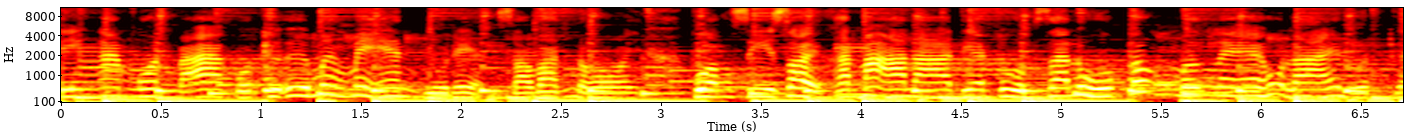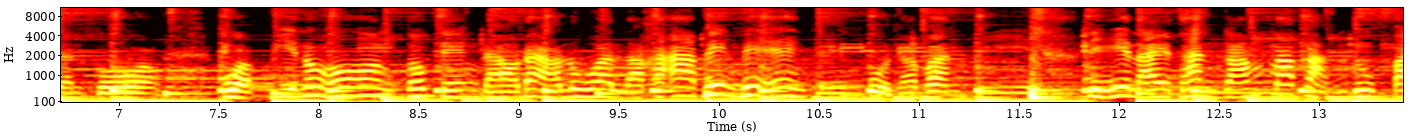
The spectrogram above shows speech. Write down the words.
สิงงามงดปากฏคือเมืองเมนอยู่เด่นสวรรค์น้อย พวงสีสร้อยขันมาลาเดียนถูกสรุปต้องเมืองแล้วหลายหลุดกันกอง พวกพี่น้องต้องแต่งดาวดาวล้วนราคาเพ่งเพ่งแต่งบุญพันปีนี่หลายท่านกำมากันดูไป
